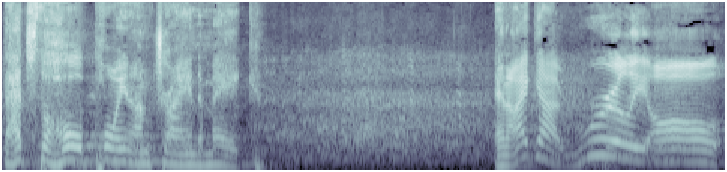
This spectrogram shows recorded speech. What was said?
That's the whole point I'm trying to make. And I got really all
